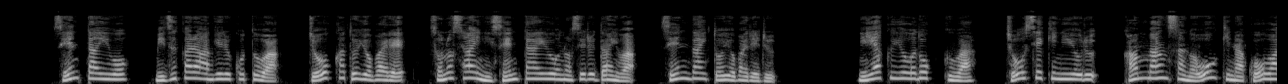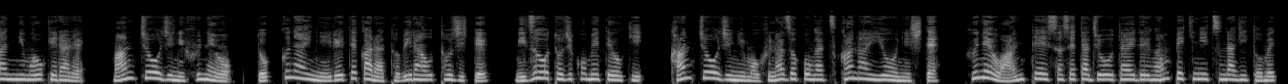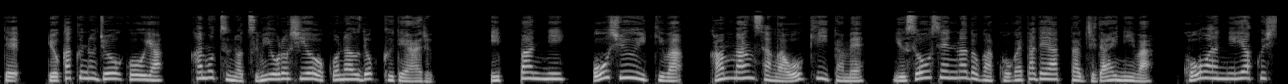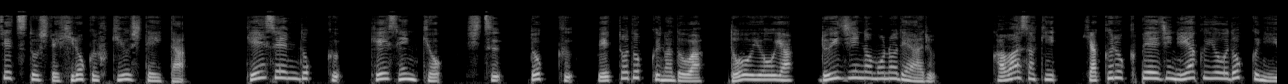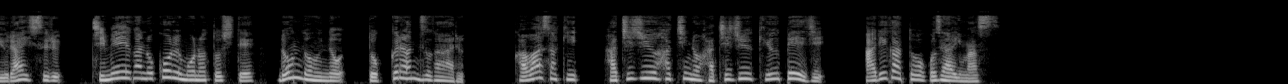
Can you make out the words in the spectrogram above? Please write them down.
船体を水から上げることは浄化と呼ばれ、その際に船体を乗せる台は船台と呼ばれる。二役用ドックは、潮汐による干満差の大きな港湾に設けられ、満潮時に船をドック内に入れてから扉を閉じて、水を閉じ込めておき、干潮時にも船底がつかないようにして、船を安定させた状態で岸壁につなぎ止めて、旅客の乗降や貨物の積み下ろしを行うドックである。一般に、欧州域は、干満差が大きいため、輸送船などが小型であった時代には、港湾に薬施設として広く普及していた。軽船ドック、軽船居、室、ドック、ウェットドックなどは、同様や類似のものである。川崎106ページ200用ドックに由来する地名が残るものとして、ロンドンのドックランズがある。川崎88の89ページ。ありがとうございます。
